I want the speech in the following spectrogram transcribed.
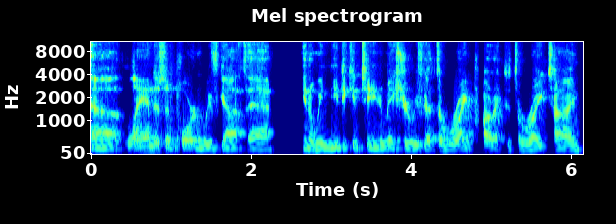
uh, land is important. We've got that. You know, we need to continue to make sure we've got the right product at the right time.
